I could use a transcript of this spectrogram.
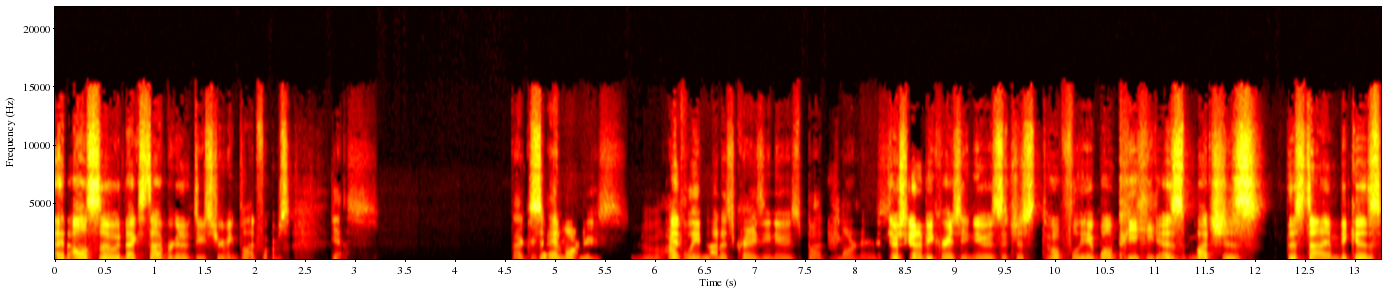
and also next time we're going to do streaming platforms. Yes. Agree. So- and more news. Hopefully not as crazy news, but more news. There's going to be crazy news. It just hopefully it won't be as much as this time because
